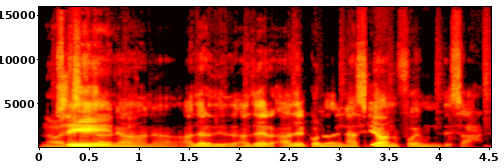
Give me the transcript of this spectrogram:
Novarecio Sí, está- no, no. Ayer, ayer, ayer con lo de Nación fue un desastre.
